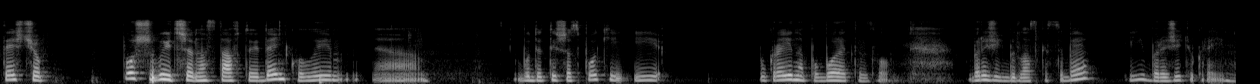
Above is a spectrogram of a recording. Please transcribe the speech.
те, що пошвидше настав той день, коли е, буде тиша, спокій і Україна побореться зло. Бережіть, будь ласка, себе і бережіть Україну.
